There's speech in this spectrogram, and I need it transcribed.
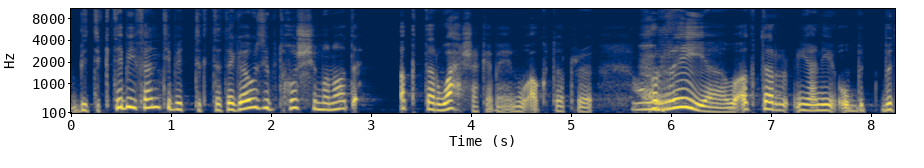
بتكتبي فانت بتتجاوزي بتخشي مناطق أكتر وحشة كمان وأكتر عنف. حرية وأكتر يعني وبت بت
